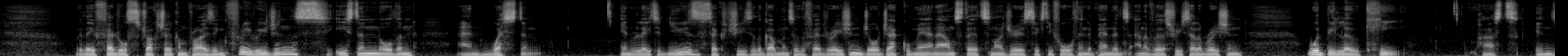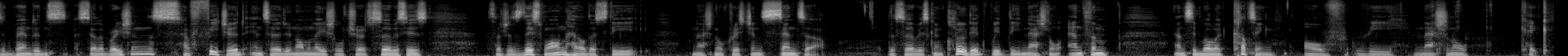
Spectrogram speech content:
with a federal structure comprising three regions Eastern, Northern, and Western. In related news, Secretary to the Government of the Federation, George Akume, announced that Nigeria's 64th independence anniversary celebration would be low key. Past independence celebrations have featured interdenominational church services, such as this one held at the National Christian Center. The service concluded with the national anthem and symbolic cutting of the national cake.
